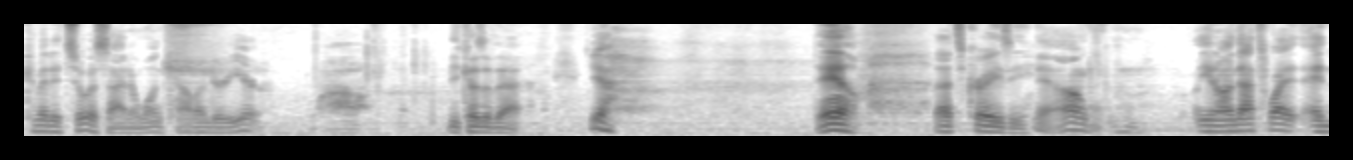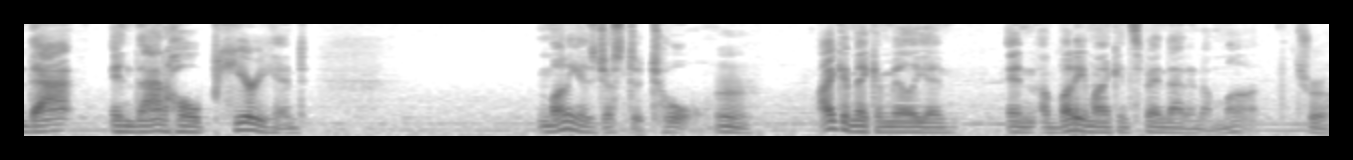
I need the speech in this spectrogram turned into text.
committed suicide in one calendar year. Wow. Because of that. Yeah, Damn. That's crazy. yeah. I don't, you know, and that's why, and that, in that whole period, money is just a tool. Mm, I can make a million, and a buddy of mine can spend that in a month. true.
